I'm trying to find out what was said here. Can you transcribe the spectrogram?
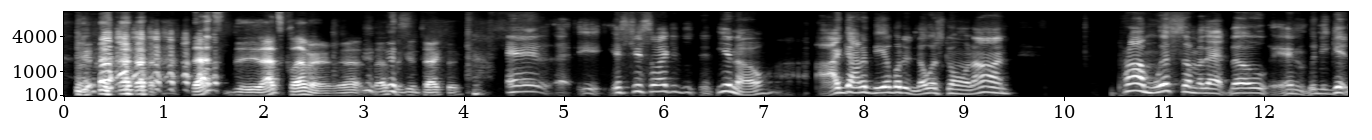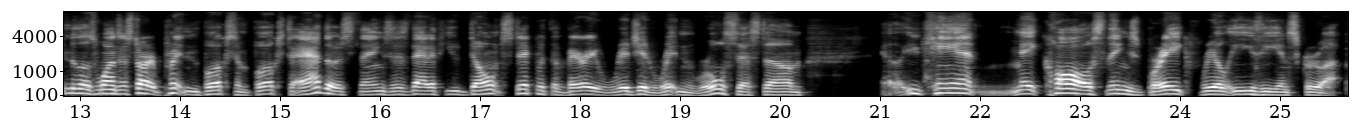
that's that's clever. That- that's a good tactic. and uh, it's just so I can, you know, I got to be able to know what's going on. Problem with some of that though, and when you get into those ones that started printing books and books to add those things, is that if you don't stick with the very rigid written rule system, uh, you can't make calls. Things break real easy and screw up.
